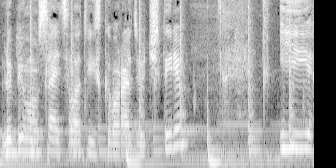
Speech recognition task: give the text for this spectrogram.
любимом сайте Латвийского радио 4. И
